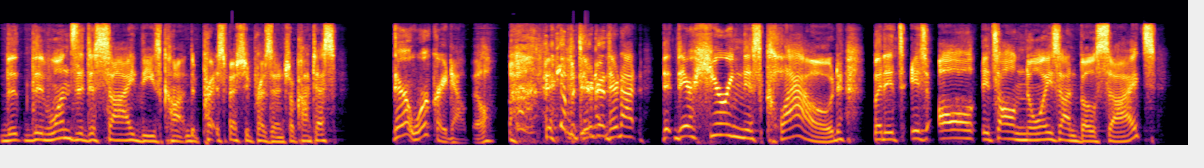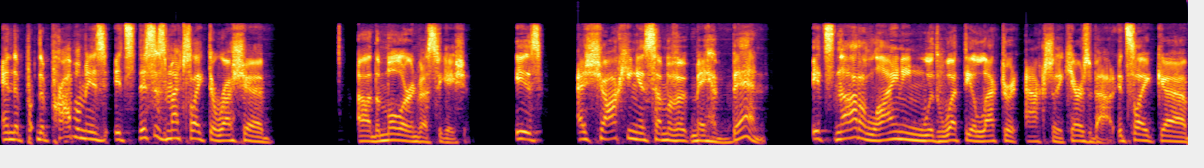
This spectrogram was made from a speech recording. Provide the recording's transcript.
the the ones that decide these, con- the pre- especially presidential contests, they're at work right now, Bill. yeah, but they're not, they're not. They're hearing this cloud, but it's it's all it's all noise on both sides. And the the problem is, it's this is much like the Russia, uh, the Mueller investigation. Is as shocking as some of it may have been, it's not aligning with what the electorate actually cares about. It's like uh,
